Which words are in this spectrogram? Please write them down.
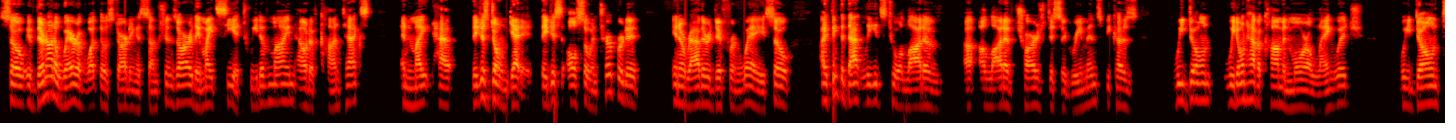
So if they're not aware of what those starting assumptions are, they might see a tweet of mine out of context and might have they just don't get it. They just also interpret it in a rather different way. So I think that that leads to a lot of a lot of charged disagreements because we don't we don't have a common moral language. We don't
